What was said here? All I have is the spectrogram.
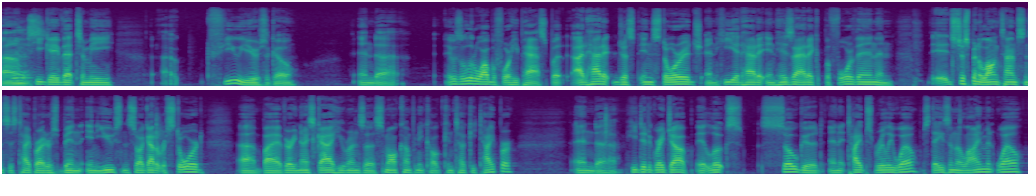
Um, Yes. He gave that to me a few years ago, and uh, it was a little while before he passed, but I'd had it just in storage, and he had had it in his attic before then, and it's just been a long time since his typewriter's been in use, and so I got it restored uh, by a very nice guy. He runs a small company called Kentucky Typer and uh, he did a great job. It looks so good, and it types really well, stays in alignment well,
